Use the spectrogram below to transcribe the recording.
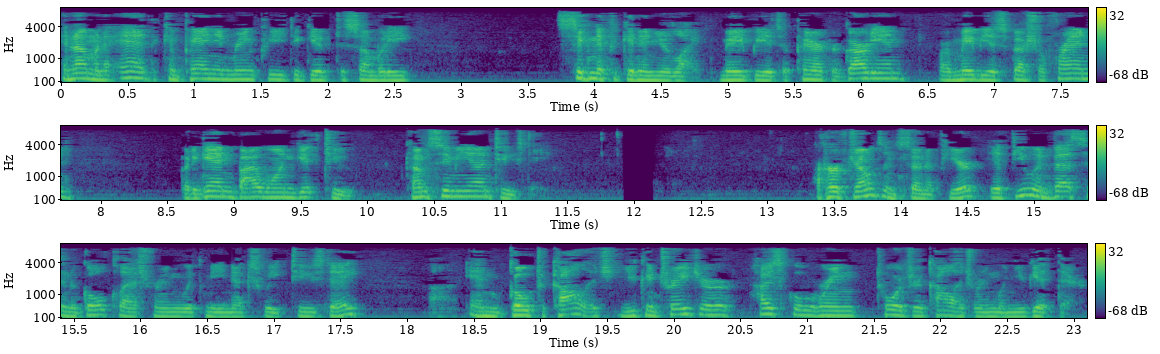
and I'm going to add the companion ring for you to give to somebody significant in your life. Maybe it's a parent or guardian, or maybe a special friend. But again, buy one, get two. Come see me on Tuesday. A Herff Jones incentive here. If you invest in a gold class ring with me next week, Tuesday, uh, and go to college, you can trade your high school ring towards your college ring when you get there.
